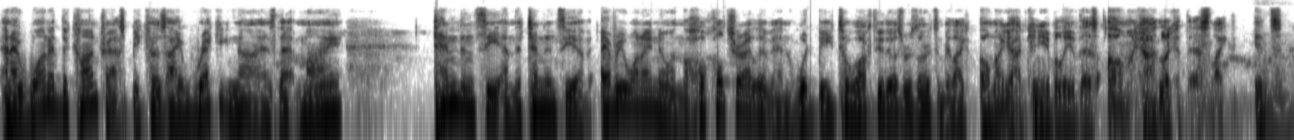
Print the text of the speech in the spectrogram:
And I wanted the contrast because I recognize that my tendency and the tendency of everyone I know and the whole culture I live in would be to walk through those resorts and be like, "Oh my god, can you believe this? Oh my god, look at this!" Like it's mm-hmm.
